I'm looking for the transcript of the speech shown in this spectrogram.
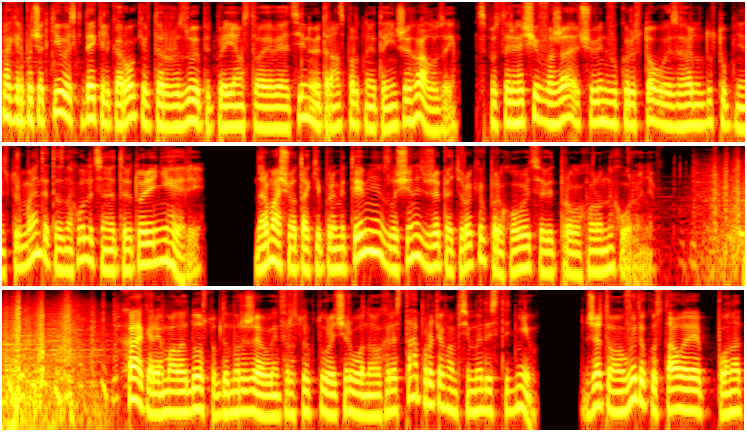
Хакер-початківець декілька років тероризує підприємства авіаційної, транспортної та інших галузей. Спостерігачі вважають, що він використовує загальнодоступні інструменти та знаходиться на території Нігерії. Дарма, що атаки примітивні, злочинець вже 5 років переховується від правоохоронних органів. Хакери мали доступ до мережевої інфраструктури Червоного Хреста протягом 70 днів. Жертвами витоку стали понад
